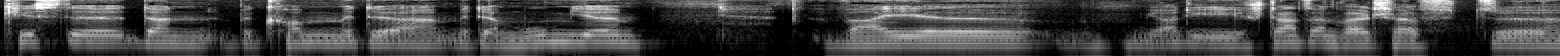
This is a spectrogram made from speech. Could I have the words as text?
Kiste dann bekommen mit der mit der Mumie, weil ja die Staatsanwaltschaft äh,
